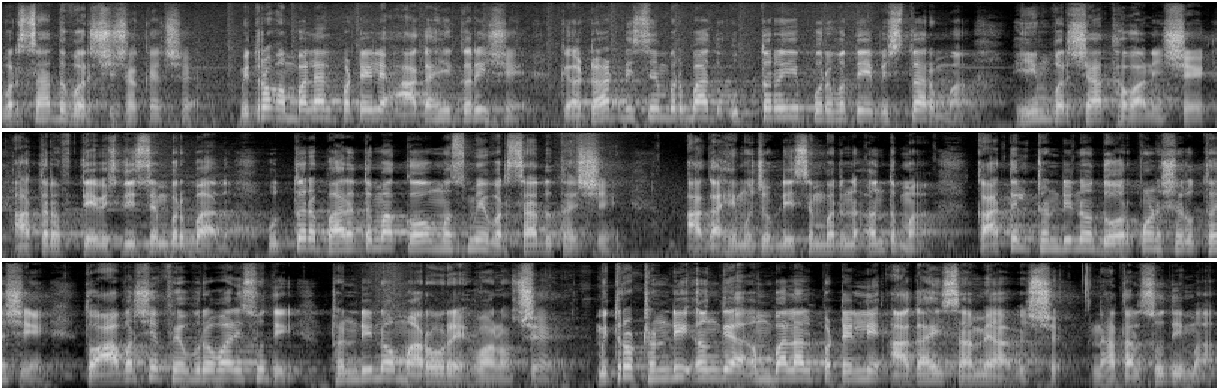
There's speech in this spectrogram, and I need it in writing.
વરસાદ વરસી શકે છે. મિત્રો, અંબાલાલ પટેલે આગાહી કરી છે કે અઢાર ડિસેમ્બર બાદ ઉત્તરીય પર્વતીય વિસ્તારમાં હિમવર્ષા થવાની છે. આ તરફ ત્રેવીસ ડિસેમ્બર બાદ ઉત્તર ભારતમાં કમોસમી વરસાદ થશે. આગાહી મુજબ ડિસેમ્બરના અંતમાં કાતિલ ઠંડીનો દોર પણ શરૂ થશે, તો આ વર્ષે ફેબ્રુઆરી સુધી ઠંડીનો મારો રહેવાનો છે. મિત્રો, ઠંડી અંગે અંબાલાલ પટેલની આગાહી સામે આવી છે. નાતાલ સુધીમાં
